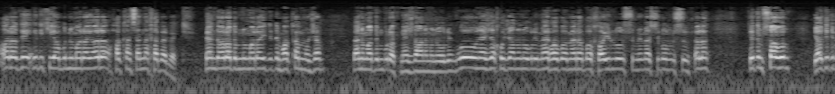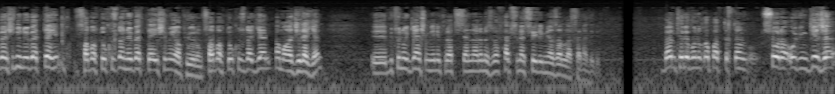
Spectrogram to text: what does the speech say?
Aradı dedi ki ya bu numarayı ara Hakan senden haber bekler. Ben de aradım numarayı dedim Hakan hocam benim adım Burak Necla Hanım'ın oğluyum. O Necla hocanın oğlu merhaba merhaba hayırlı olsun mümessil olmuşsun falan. Dedim sağ ol. Ya dedi ben şimdi nöbetteyim. Sabah 9'da nöbet değişimi yapıyorum. Sabah 9'da gel ama acile gel. Ee, bütün o genç yeni pratisyenlerimiz var. Hepsine söyleyeyim yazarlar sana dedi. Ben telefonu kapattıktan sonra o gün gece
